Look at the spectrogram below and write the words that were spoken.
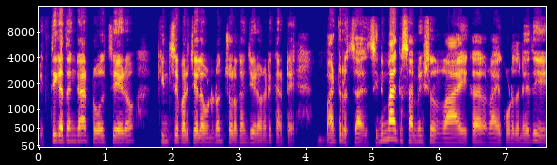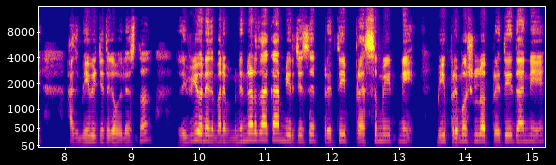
వ్యక్తిగతంగా ట్రోల్ చేయడం కించపరిచేలా ఉండడం చులకం చేయడం అనేది కరెక్టే. బట్ స- సినిమాకి సమీక్షలు రాయక రాయకూడదు అనేది అది మీ విజ్ఞతగా వదిలేస్తున్నాం రివ్యూ అనేది మరి నిన్నటిదాకా మీరు చేసే ప్రతి ప్రెస్ మీట్ని మీ ప్రమోషన్లో ప్రతి దాన్ని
